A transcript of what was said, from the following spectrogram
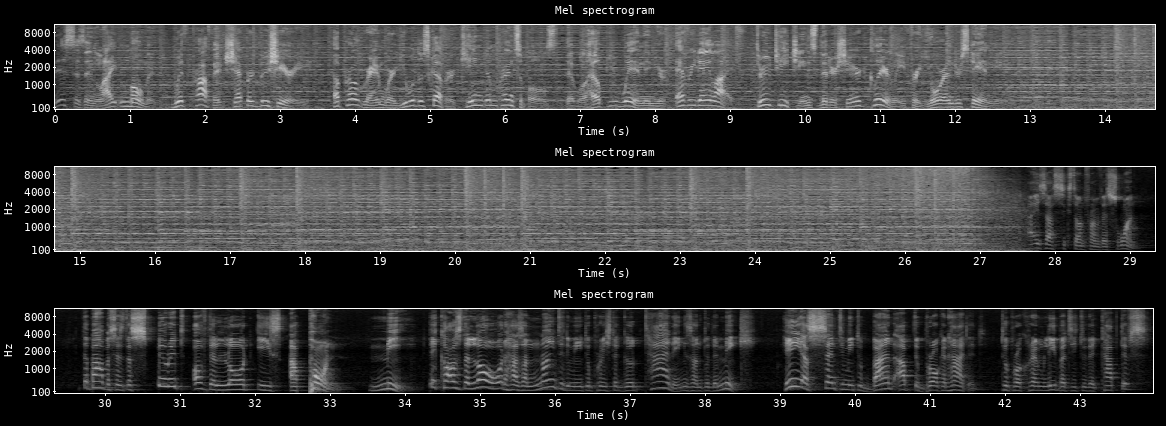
This is Enlightened Moment with Prophet Shepherd Bushiri, a program where you will discover kingdom principles that will help you win in your everyday life through teachings that are shared clearly for your understanding. Isaiah 61 from verse 1. The Bible says, The Spirit of the Lord is upon me, because the Lord has anointed me to preach the good tidings unto the meek. He has sent me to bind up the brokenhearted, to proclaim liberty to the captives,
